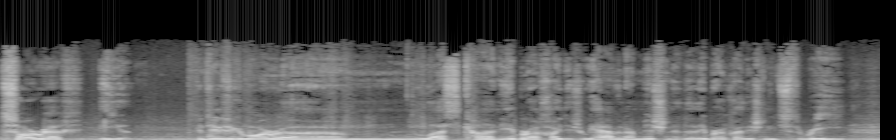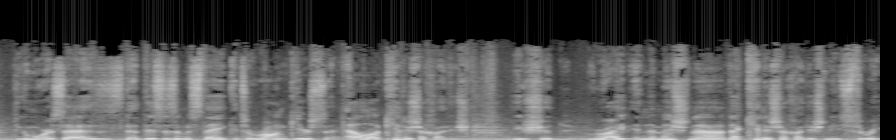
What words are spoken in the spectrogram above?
Tzarech Iyun. Continues the Gemara, um, less kan Ibra Chaydish. We have in our Mishnah that Ibra Chaydish needs three. The Gemara says that this is a mistake. It's a wrong girsa. Ella Kiddush Chaydish. You should write in the Mishnah that Kiddush Chaydish needs three.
